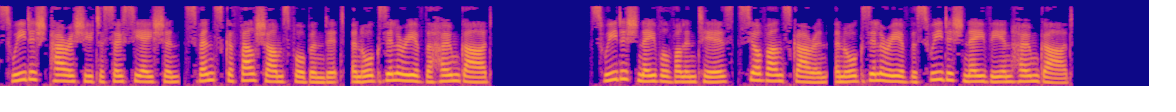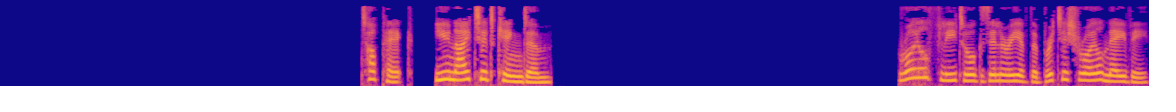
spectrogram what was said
Swedish Parachute Association Svenska Fallskärmsförbundet, an auxiliary of the Home Guard. Swedish Naval Volunteers an auxiliary of the Swedish Navy and Home Guard. United Kingdom Royal Fleet Auxiliary of the British Royal Navy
